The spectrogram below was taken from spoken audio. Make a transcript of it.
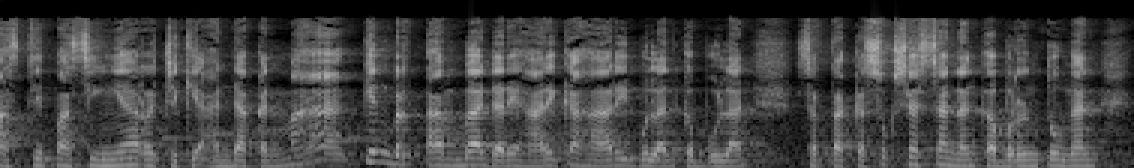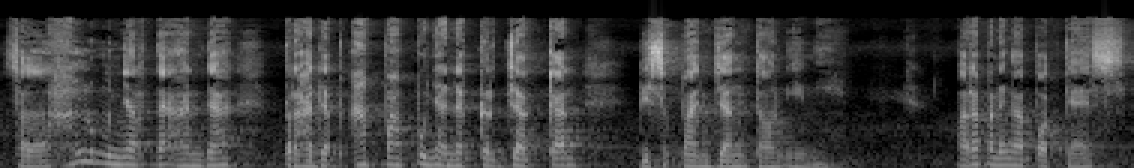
pasti-pastinya rezeki Anda akan makin bertambah dari hari ke hari, bulan ke bulan, serta kesuksesan dan keberuntungan selalu menyertai Anda terhadap apa pun yang Anda kerjakan di sepanjang tahun ini. Para pendengar podcast,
